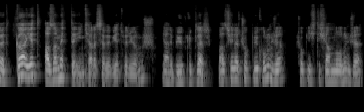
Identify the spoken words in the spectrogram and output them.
Evet, gayet azamet de inkara sebebiyet veriyormuş. Yani büyüklükler. Bazı şeyler çok büyük olunca, çok ihtişamlı olunca,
